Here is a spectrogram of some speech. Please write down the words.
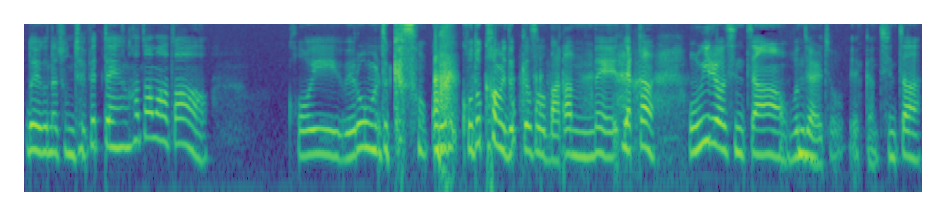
네, 근데 전 제페땡 하자마자 거의 외로움을 느껴서 고독, 고독함을 느껴서 나갔는데 약간 오히려 진짜 뭔지 음. 알죠? 약간 진짜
